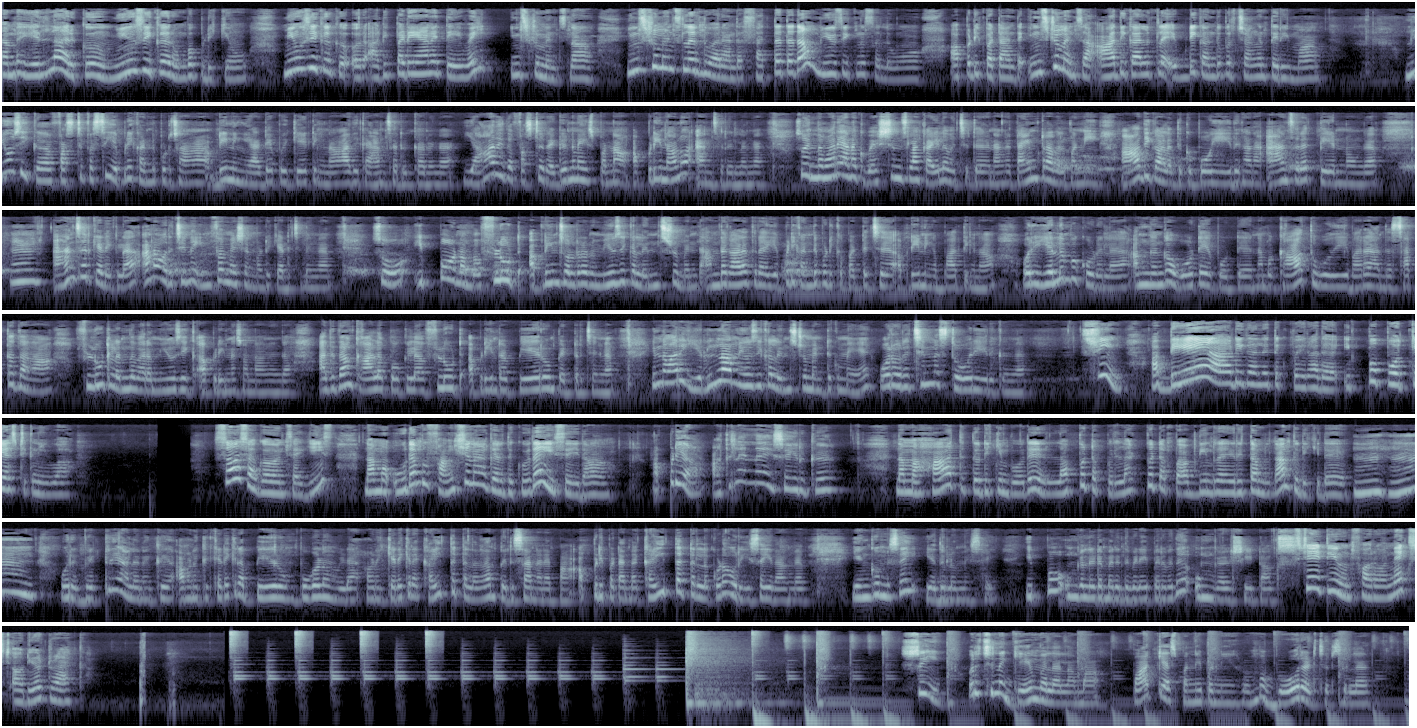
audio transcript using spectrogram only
நம்ம எல்லாருக்கும் மியூசிக்கை ரொம்ப பிடிக்கும். மியூசிக்குக்கு ஒரு அடிப்படையான தேவை இன்ஸ்ட்ருமெண்ட்ஸ் தான். இன்ஸ்ட்ருமெண்ட்ஸ்லேருந்து வர அந்த சத்தத்தை தான் மியூசிக்னு சொல்லுவோம். அப்படிப்பட்ட அந்த இன்ஸ்ட்ருமெண்ட்ஸை ஆதி காலத்தில் எப்படி கண்டுபிடிச்சாங்கன்னு தெரியுமா? மியூசிக்கை ஃபஸ்ட்டு ஃபஸ்ட்டு எப்படி கண்டுபிடிச்சாங்க அப்படின்னு நீங்கள் யார்கிட்டயே போய் கேட்டிங்கன்னா அதுக்கு ஆன்சர் இருக்காதுங்க. யார் இதை ஃபஸ்ட்டு ரெகக்னைஸ் பண்ணா அப்படின்னாலும் ஆன்சர் இல்லைங்க. ஸோ இந்த மாதிரியான கொஷின்ஸ்லாம் கையில் வச்சுட்டு நாங்கள் டைம் ட்ராவல் பண்ணி ஆதி காலத்துக்கு போய் இதுக்கான ஆன்சரை தேடினோங்க ஆன்சர் கிடைக்கல. ஆனால் ஒரு சின்ன இன்ஃபர்மேஷன் மட்டும் கிடைச்சிதுங்க. ஸோ இப்போது நம்ம ஃப்ளூட் அப்படின்னு சொல்கிற ஒரு மியூசிக்கல் இன்ஸ்ட்ருமெண்ட் அந்த காலத்தில் எப்படி கண்டுபிடிக்கப்பட்டுச்சு அப்படின்னு நீங்கள் பார்த்தீங்கன்னா ஒரு எலும்பு கூடில் அங்கங்கே ஓட்டையை போட்டு நம்ம காற்று ஊதி வர அந்த சத்தத்தை தான் ஃப்ளூட்லேருந்து வர மியூசிக் அப்படின்னு சொன்னாங்கங்க. அதுதான் காலப்போக்கில் ஃப்ளூட் அப்படின்ற பேரும் பெற்றுச்சுங்க. இந்த மாதிரி எல்லா மியூசிக்கல் இன்ஸ்ட்ருமெண்ட்டுக்குமே ஒரு ஒரு சின்ன ஸ்டோரி இருக்குங்க. ஸ்ரீ அப்படியே ஆதி காலத்துக்கு போயிடாத இப்போ போட்காஸ்ட்டுக்கு நீ வா. ஸோ சகோன் சகீஸ் நம்ம உடம்பு ஃபங்க்ஷன் ஆகிறது கூட இசை தான். அப்படியா? அதில் என்ன இசை இருக்குது நம்ம ஹார்ட் துடிக்கும் போது லப்பு டப்பு லப்பு டப்பு அப்படின்ற ரித்தமில் தான் துடிக்குது. ஒரு வெற்றியாளனுக்கு அவனுக்கு கிடைக்கிற பேரும் புகழும் விட அவனுக்கு கிடைக்கிற கைத்தட்டலை தான் பெருசாக நினைப்பான். அப்படிப்பட்ட அந்த கைத்தட்டலில் கூட ஒரு இசை தாங்க. எங்கும் இசை எதிலும் இசை. இப்போ உங்களிடமிருந்து விடைபெறுவது உங்கள் she talks. Stay tuned for our next Stree ஒரு சின்ன கேம் விளையாடலாமா? பாட்காஸ்ட் பண்ணி பண்ணி ரொம்ப போர் அடிச்சிருச்சுல்ல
